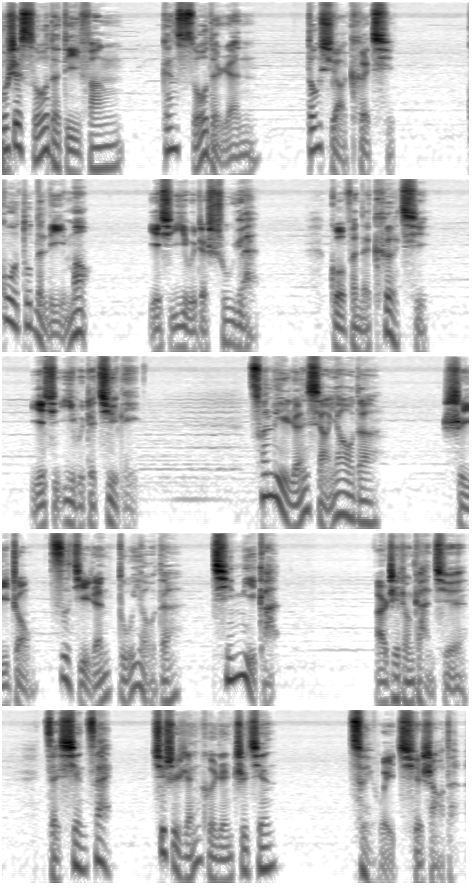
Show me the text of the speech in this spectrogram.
不是所有的地方跟所有的人都需要客气，过多的礼貌，也许意味着疏远；过分的客气，也许意味着距离。村里人想要的，是一种自己人独有的亲密感，而这种感觉。在现在，却是人和人之间最为缺少的。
